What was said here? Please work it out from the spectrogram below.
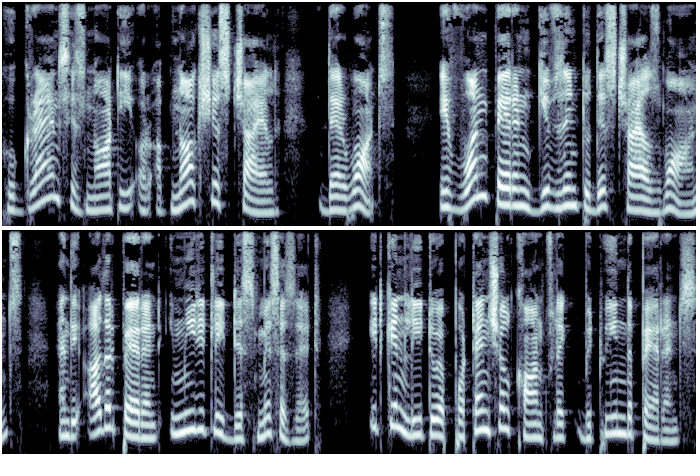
who grants his naughty or obnoxious child their wants. If one parent gives in to this child's wants and the other parent immediately dismisses it, it can lead to a potential conflict between the parents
